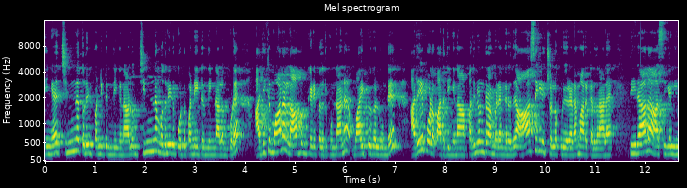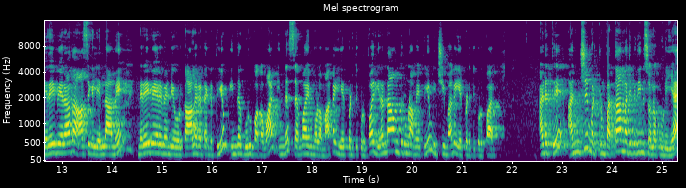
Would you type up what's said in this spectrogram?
நீங்கள் சின்ன தொழில் பண்ணிட்டு இருந்தீங்கனாலும் சின்ன முதலீடு போட்டு பண்ணிட்டு இருந்தீங்கனாலும் கூட அதிகமான லாபம் கிடைப்பதற்குண்டான வாய்ப்புகள் உண்டு. அதே போல் பார்த்துட்டிங்கன்னா பதினொன்றாம் இடங்கிறது ஆசைகளை சொல்லக்கூடிய ஒரு இடமா இருக்கிறதுனால தீராத ஆசைகள் நிறைவேறாத ஆசைகள் எல்லாமே நிறைவேற வேண்டிய ஒரு காலகட்டத்தையும் இந்த குரு பகவான் இந்த செவ்வாய் மூலமாக ஏற்படுத்தி கொடுப்பார். இரண்டாம் திருமண அமைப்பையும் நிச்சயமாக ஏற்படுத்தி கொடுப்பார். அடுத்து அஞ்சு மற்றும் பத்தாம் அதிபதினு சொல்லக்கூடிய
